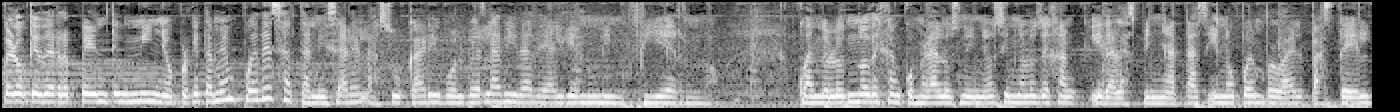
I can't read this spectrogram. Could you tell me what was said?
pero que de repente un niño, porque también puede satanizar el azúcar y volver la vida de alguien un infierno cuando los, no dejan comer a los niños y no los dejan ir a las piñatas y no pueden probar el pastel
